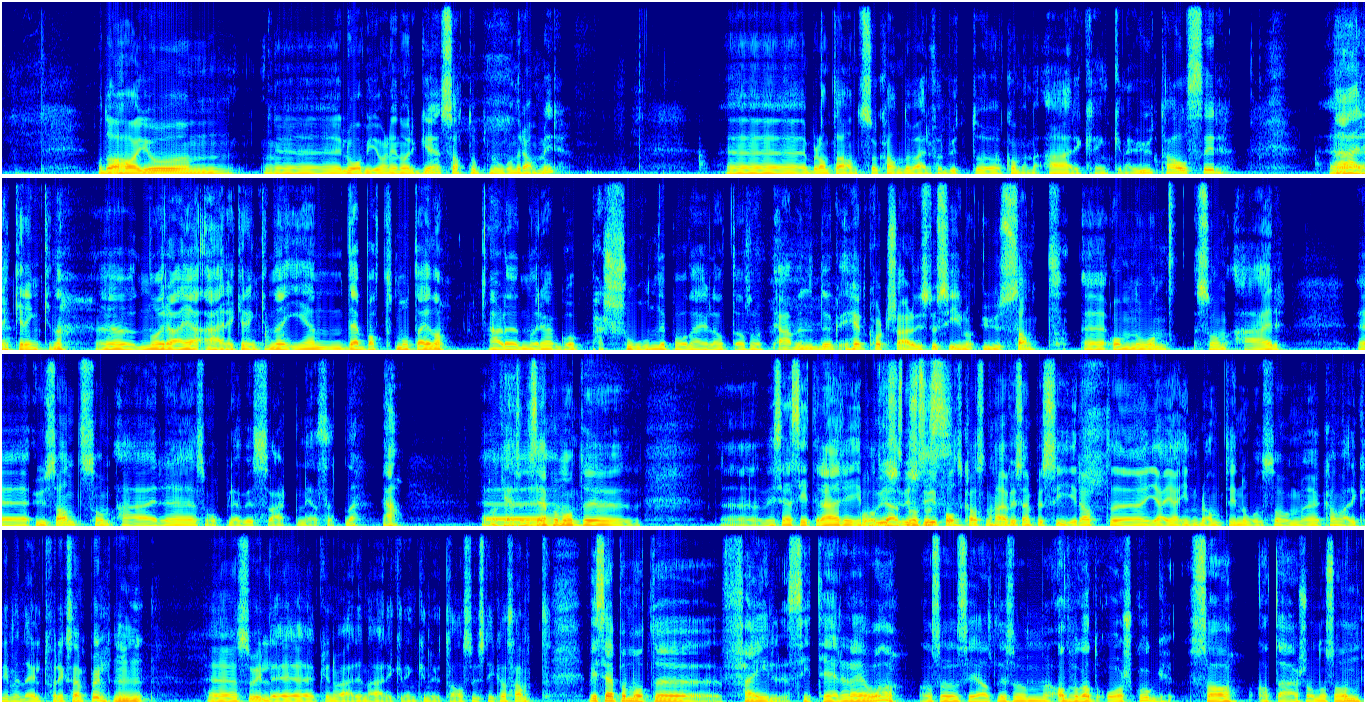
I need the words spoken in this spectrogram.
Og da har jo mm, lovgiverne i Norge satt opp noen rammer. Eh, blant annet så kan det være forbudt å komme med ærekrenkende uttalelser. Eh, Ærekrenkende. Eh, Når er jeg ærekrenkende i en debatt mot deg, da? Er det når jeg går personlig på deg? Eller at, altså, Ja, men det, helt kort så er det hvis du sier noe usant eh, om noen som er eh, usant, som, er, eh, som oppleves svært nedsettende. ja. Ok, så hvis jeg på en måte eh, Hvis jeg sitter her i Og hvis, hvis du i og så podkasten her f.eks. sier at eh, jeg er innblandet i noe som eh, kan være kriminelt, f.eks., Mhm. eh, så vil det kunne være en ærekrenkende uttalelse hvis det ikke er sant. Hvis jeg på en måte feilsiterer deg òg, da. Altså si at liksom advokat Årskog sa at det er sånn og sånn,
